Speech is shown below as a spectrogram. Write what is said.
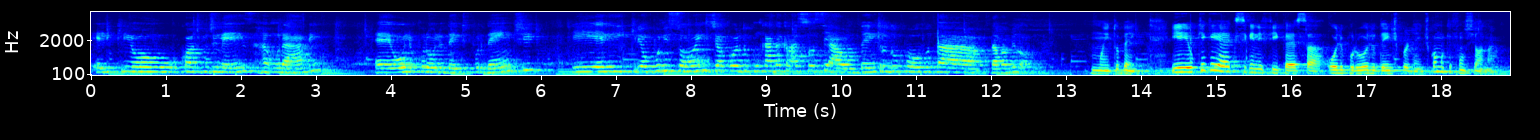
Ele criou o Código de Leis, Hammurabi, é, olho por olho, dente por dente, e ele criou punições de acordo com cada classe social dentro do povo da, da Babilônia. Muito bem. E o que, que é que significa essa olho por olho, dente por dente? Como que funciona?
